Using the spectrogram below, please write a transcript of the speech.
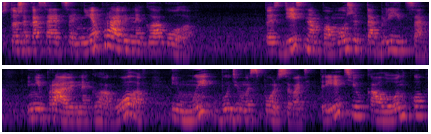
Что же касается неправильных глаголов, то здесь нам поможет таблица неправильных глаголов – и мы будем использовать третью колонку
